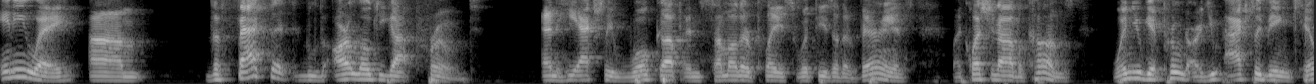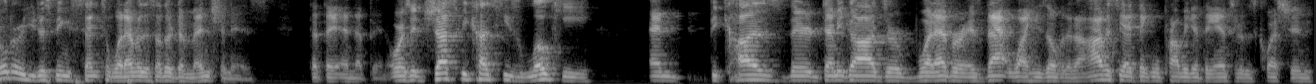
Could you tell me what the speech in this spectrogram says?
anyway, um, the fact that our Loki got pruned and he actually woke up in some other place with these other variants, my question now becomes when you get pruned, are you actually being killed or are you just being sent to whatever this other dimension is that they end up in? Or is it just because he's Loki and because they're demigods or whatever, is that why he's over there? Now, obviously, I think we'll probably get the answer to this question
